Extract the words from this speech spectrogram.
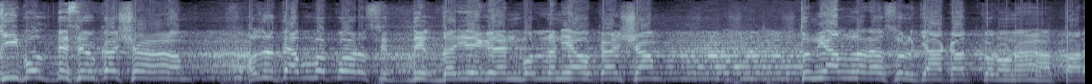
কি বলতেছে ওকাশাম হজরত আবু বকর সিদ্দিক দাঁড়িয়ে গেলেন, বললেন, ইয়া ওকাশাম তুমি আল্লাহ রাসুলকে আঘাত করো না, তার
